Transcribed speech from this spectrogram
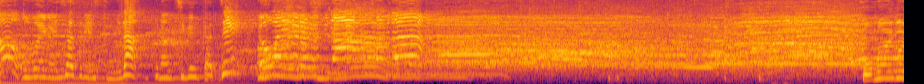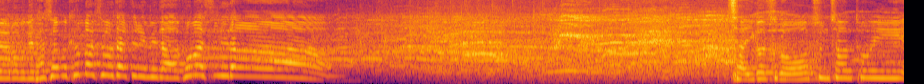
어, 만나요. 오마이걸 인사드리겠습니다. 그럼 지금까지 오마이로였습니다. 오마이걸 여러분께 다시 한번 큰 박수 부탁드립니다. 고맙습니다. 자, 이것으로 춘천 토이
